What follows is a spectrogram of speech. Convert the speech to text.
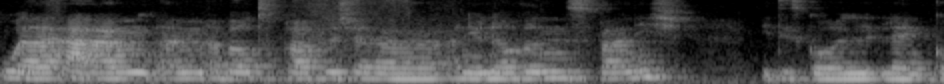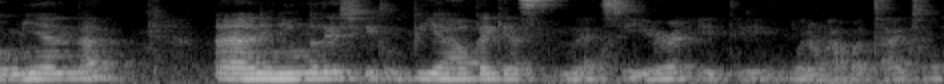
Well I, i'm i'm about to publish a, a new novel in spanish. It is called la encomienda and in English it will be out I guess next year. It, it we don't have a title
